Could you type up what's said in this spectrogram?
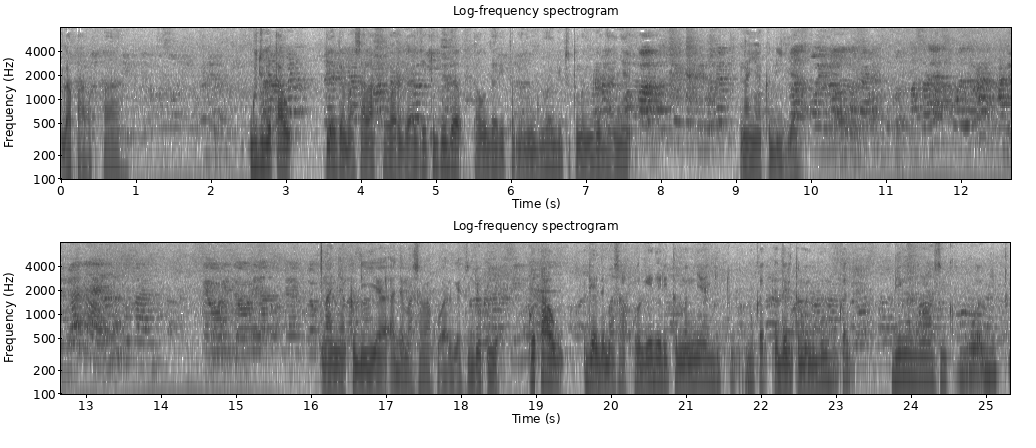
nggak apa-apa. Gue juga tahu dia ada masalah keluarga aja tuh gue udah tahu dari temen gue gitu temen gue nanya nanya ke dia Masalahnya spoilernya adegannya ini bukan teori-teori atau eh nggak nanya ke dia ada masalah keluarga itu jawabnya gue tahu dia ada masalah keluarga dari temennya gitu. Bukan eh, dari temen gue bukan. Dia ngomong langsung ke gue gitu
